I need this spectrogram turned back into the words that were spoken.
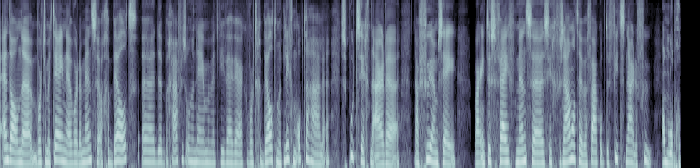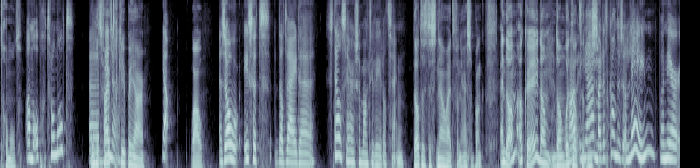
en dan wordt er meteen worden mensen gebeld. de begrafenisondernemer met wie wij werken wordt gebeld om het lichaam op te halen. Spoedt zich naar, de, naar VUMC, waar intussen vijf mensen zich verzameld hebben, vaak op de fiets naar de VU. Allemaal opgetrommeld? Allemaal opgetrommeld. 150 keer per jaar? Ja. Wauw. En zo is het dat wij de snelste hersenbank ter wereld zijn. Dat is de snelheid van de hersenbank. En dan, oké, dan, dan wordt maar, dat... Ja, maar dat kan dus alleen wanneer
